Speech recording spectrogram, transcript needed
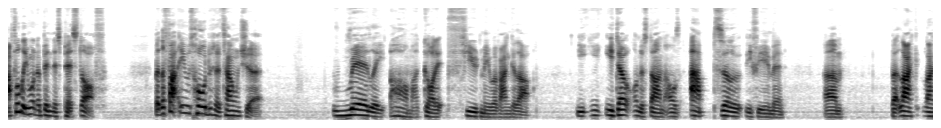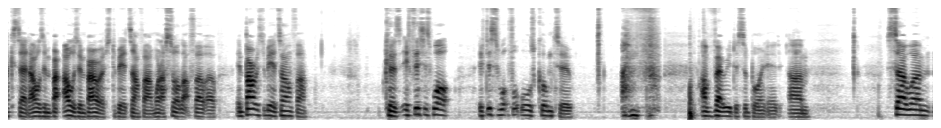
I probably wouldn't have been this pissed off. But the fact he was holding a town shirt really, oh my god, it fueled me with anger. That you, you, you don't understand. I was absolutely fuming. Um, but like like I said, I was I was embarrassed to be a Town fan when I saw that photo. Embarrassed to be a Town fan because if this is what if this is what football's come to, I'm I'm very disappointed. Um, so um,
